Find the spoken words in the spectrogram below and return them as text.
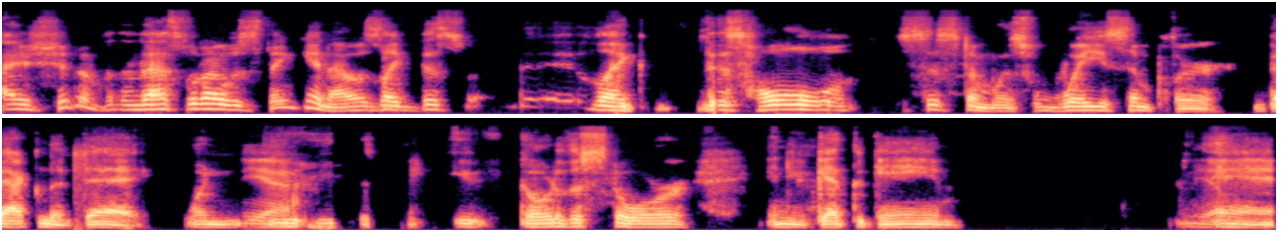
I should have. And that's what I was thinking. I was like, this like this whole system was way simpler back in the day when Yeah. you, you you go to the store and you get the game Yeah. and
